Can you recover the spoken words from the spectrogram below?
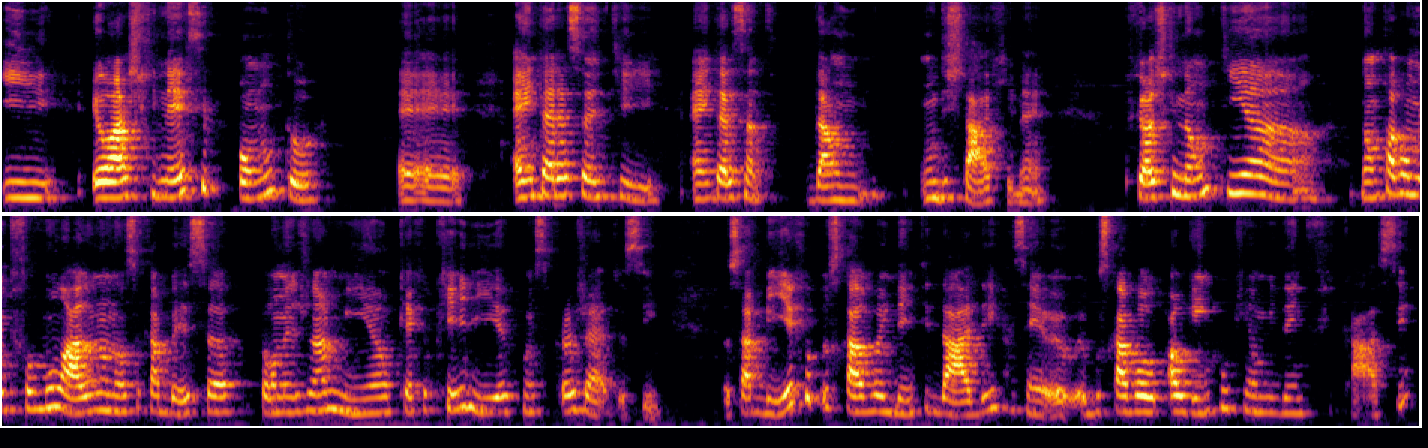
E eu acho que nesse ponto é, é interessante é interessante dar um, um destaque, né? Porque eu acho que não tinha, não estava muito formulado na nossa cabeça, pelo menos na minha, o que é que eu queria com esse projeto, assim. Eu sabia que eu buscava identidade, assim, eu, eu buscava alguém com quem eu me identificasse,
